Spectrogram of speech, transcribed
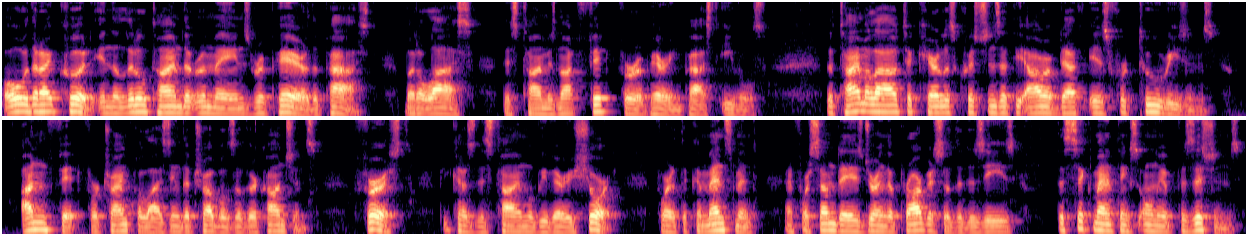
Oh, that I could, in the little time that remains, repair the past. But alas, this time is not fit for repairing past evils. The time allowed to careless Christians at the hour of death is for two reasons unfit for tranquilizing the troubles of their conscience. First, because this time will be very short, for at the commencement and for some days during the progress of the disease, the sick man thinks only of physicians,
